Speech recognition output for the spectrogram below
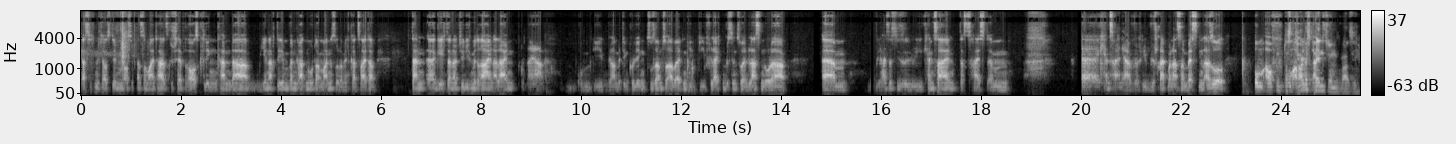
dass ich mich aus dem, aus dem ganz normalen Tagesgeschäft rausklinken kann. Da, je nachdem, wenn gerade Not am Mann ist oder wenn ich gerade Zeit habe, dann äh, gehe ich da natürlich mit rein. Allein, naja, um die, ja, mit den Kollegen zusammenzuarbeiten, die, die vielleicht ein bisschen zu entlassen oder ähm, wie heißt es, diese die Kennzahlen? Das heißt, ähm, äh, Kennzahlen, ja, wie, wie, schreibt man das am besten? Also, um auf. Das um Tagespensum auf quasi.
